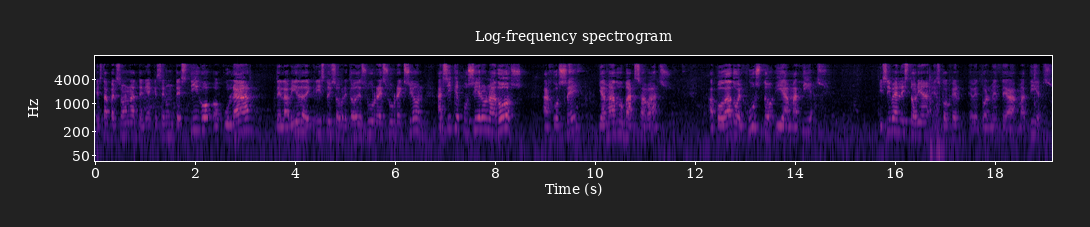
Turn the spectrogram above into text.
Esta persona tenía que ser un testigo ocular de la vida de Cristo y sobre todo de su resurrección. Así que pusieron a dos, a José, llamado Barsabás, apodado el justo, y a Matías. Y si ven la historia, escogen eventualmente a Matías.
